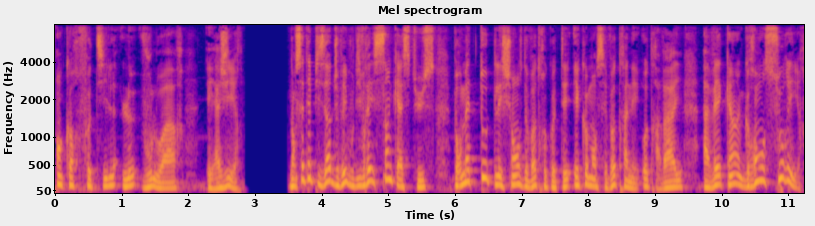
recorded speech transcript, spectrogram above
encore faut-il le vouloir et agir. Dans cet épisode, je vais vous livrer 5 astuces pour mettre toutes les chances de votre côté et commencer votre année au travail avec un grand sourire.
